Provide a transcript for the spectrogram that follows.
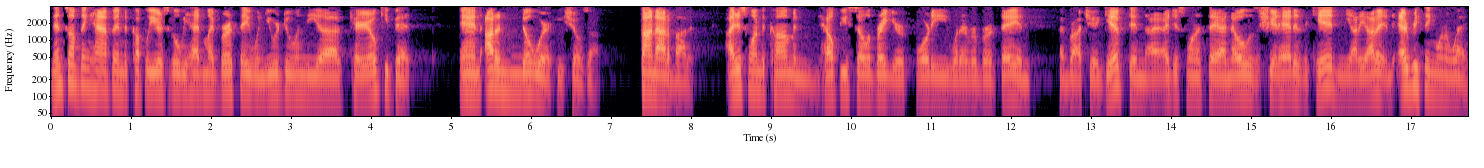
Then something happened a couple years ago. We had my birthday when you were doing the uh, karaoke bit, and out of nowhere he shows up. Found out about it. I just wanted to come and help you celebrate your 40 whatever birthday, and I brought you a gift. And I, I just want to say I know I was a shithead as a kid, and yada yada, and everything went away.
